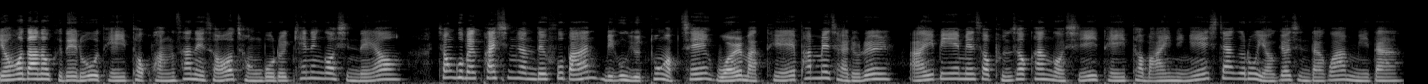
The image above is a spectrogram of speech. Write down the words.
영어 단어 그대로 데이터 광산에서 정보를 캐는 것인데요. 1980년대 후반 미국 유통업체 월마트의 판매 자료를 IBM에서 분석한 것이 데이터 마이닝의 시작으로 여겨진다고 합니다.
